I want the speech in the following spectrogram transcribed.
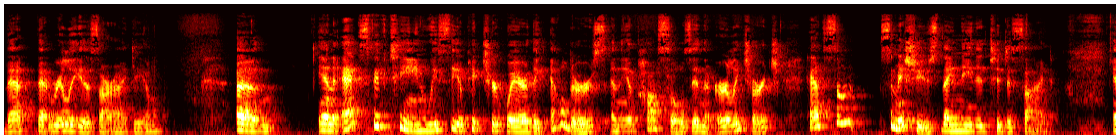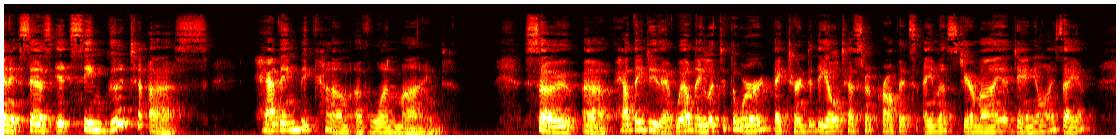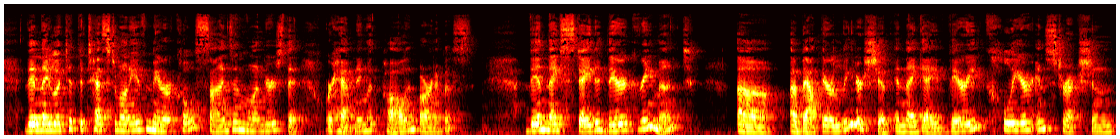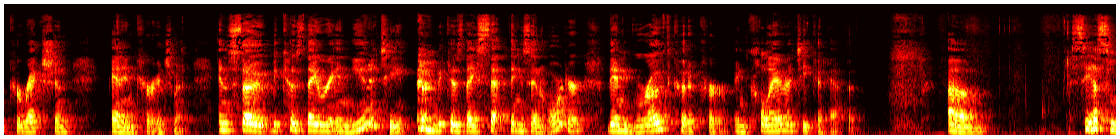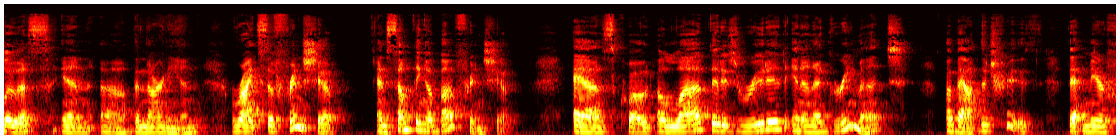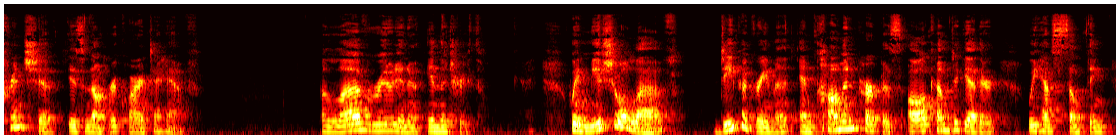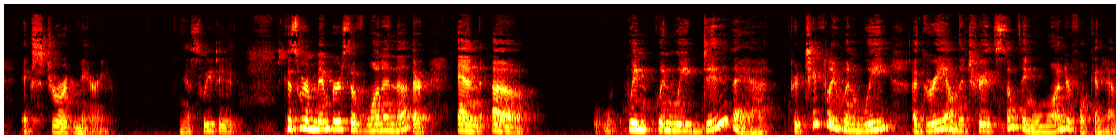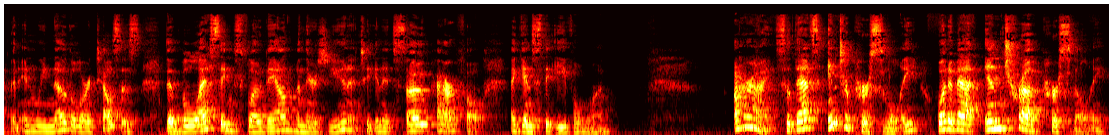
That that really is our ideal. Um, in Acts 15, we see a picture where the elders and the apostles in the early church had some some issues they needed to decide. And it says, It seemed good to us, having become of one mind. So, uh, how'd they do that? Well, they looked at the word, they turned to the Old Testament prophets Amos, Jeremiah, Daniel, Isaiah. Then they looked at the testimony of miracles, signs, and wonders that were happening with Paul and Barnabas. Then they stated their agreement uh, about their leadership, and they gave very clear instruction, correction, and encouragement. And so, because they were in unity, because they set things in order, then growth could occur and clarity could happen. Um, C.S. Lewis in uh, The Narnian writes of friendship and something above friendship as, quote, a love that is rooted in an agreement about the truth that mere friendship is not required to have a love rooted in, a, in the truth. Okay? When mutual love, deep agreement, and common purpose all come together, we have something extraordinary. Yes, we do. Because we're members of one another. And uh, when, when we do that, particularly when we agree on the truth, something wonderful can happen. And we know the Lord tells us that blessings flow down when there's unity, and it's so powerful against the evil one. All right, so that's interpersonally. What about intrapersonally?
